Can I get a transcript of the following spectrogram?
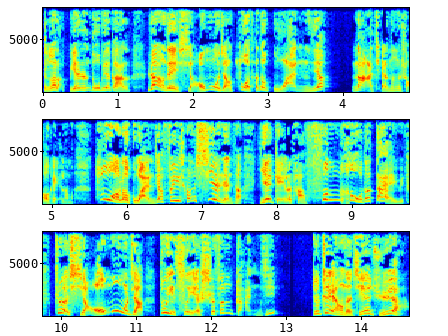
得了，别人都别干了，让这小木匠做他的管家。那钱能少给了吗？做了管家，非常信任他，也给了他丰厚的待遇。这小木匠对此也十分感激。就这样的结局啊，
